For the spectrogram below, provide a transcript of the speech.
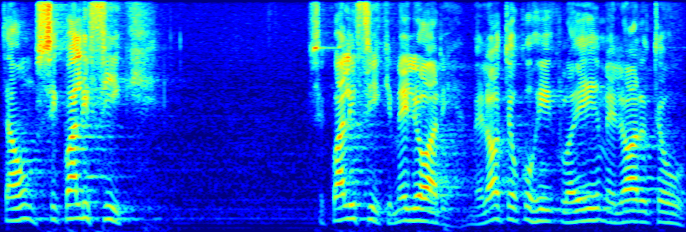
Então, se qualifique. Se qualifique, melhore. Melhore o teu currículo aí, melhore o teu,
